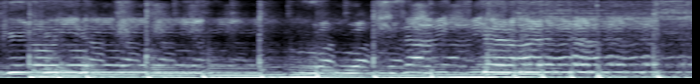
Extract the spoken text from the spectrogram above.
黒い中に刻みつけられた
